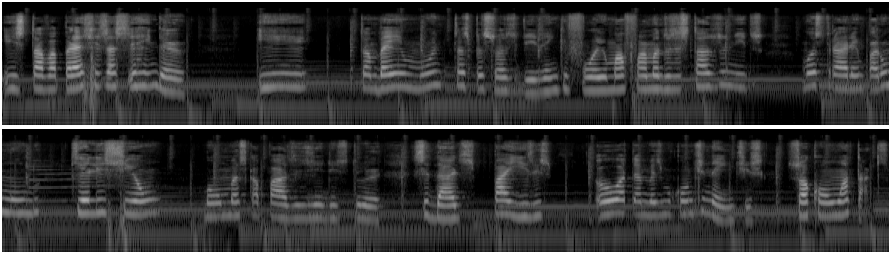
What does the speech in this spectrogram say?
e estava prestes a se render. E também muitas pessoas dizem que foi uma forma dos Estados Unidos mostrarem para o mundo que eles tinham bombas capazes de destruir cidades, países ou até mesmo continentes só com um ataque.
